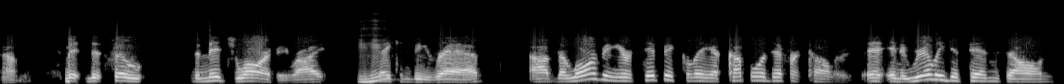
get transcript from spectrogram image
Um, but, but so the midge larvae, right? Mm-hmm. They can be red. Uh, the larvae are typically a couple of different colors, and, and it really depends on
